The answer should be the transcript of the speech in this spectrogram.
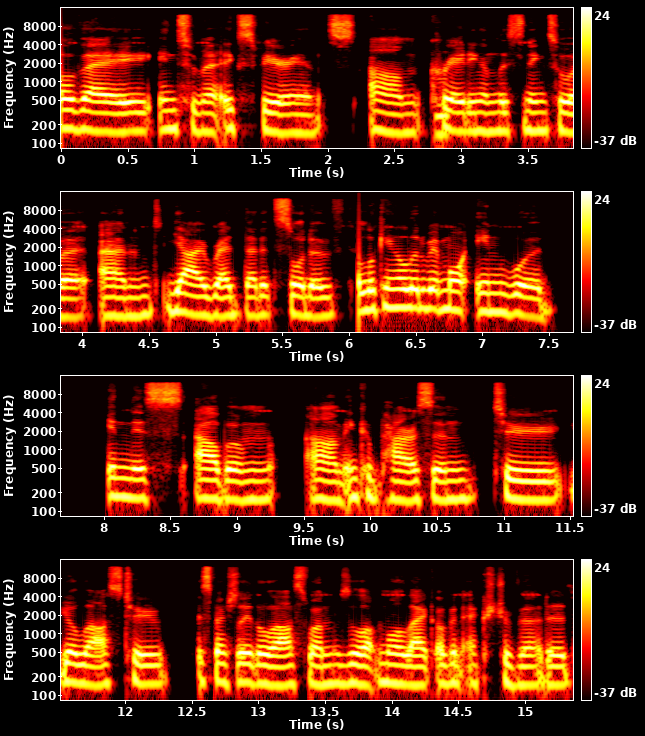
of a intimate experience, um, creating and listening to it. And yeah, I read that it's sort of looking a little bit more inward in this album, um, in comparison to your last two, especially the last one was a lot more like of an extroverted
